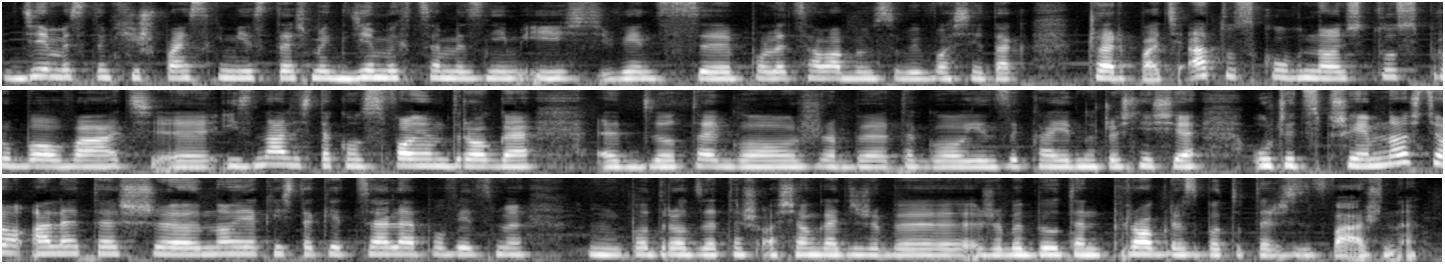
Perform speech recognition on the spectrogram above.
gdzie my z tym hiszpańskim jesteśmy, gdzie my chcemy z nim iść, więc e, polecałabym sobie właśnie tak czerpać, a tu skubnąć, tu spróbować e, i znaleźć taką swoją drogę do tego, żeby tego języka jednocześnie się uczyć z przyjemnością, ale też no, jakieś takie cele, powiedzmy, po drodze też osiągać, żeby, żeby był ten progres, bo to też jest ważne.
